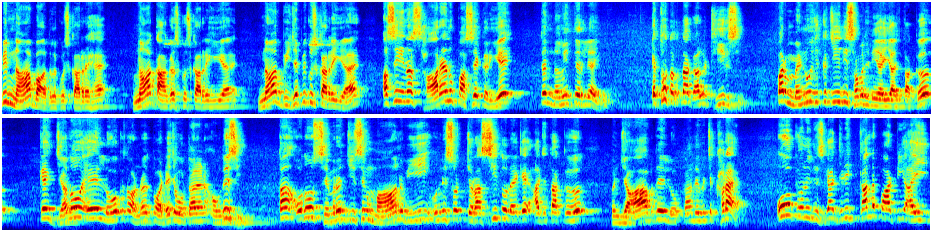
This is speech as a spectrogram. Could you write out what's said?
ਵੀ ਨਾ ਬਾਦਲ ਕੁਝ ਕਰ ਰਿਹਾ ਹੈ, ਨਾ ਕਾਂਗਰਸ ਕੁਝ ਕਰ ਰਹੀ ਹੈ, ਨਾ ਬੀਜੇਪੀ ਕੁਝ ਕਰ ਰਹੀ ਹੈ। ਅਸੀਂ ਇਹਨਾਂ ਸਾਰਿਆਂ ਨੂੰ ਪਾਸੇ ਕਰੀਏ ਤੇ ਨਵੀਂ ਧਿਰ ਲਿਆਈਏ। ਇੱਥੋਂ ਤੱਕ ਤਾਂ ਗੱਲ ਠੀਕ ਸੀ, ਪਰ ਮੈਨੂੰ ਇੱਕ ਚੀਜ਼ ਦੀ ਸਮਝ ਨਹੀਂ ਆਈ ਅੱਜ ਤੱਕ ਕਿ ਜਦੋਂ ਇਹ ਲੋਕ ਤੁਹਾਨੂੰ ਤੁਹਾਡੇ ਚ ਵੋਟਾਂ ਲੈਣ ਆਉਂਦੇ ਸੀ ਤਾਂ ਉਦੋਂ ਸਿਮਰਨਜੀਤ ਸਿੰਘ ਮਾਨ ਵੀ 1984 ਤੋਂ ਲੈ ਕੇ ਅੱਜ ਤੱਕ ਪੰਜਾਬ ਦੇ ਲੋਕਾਂ ਦੇ ਵਿੱਚ ਖੜਾ ਹੈ। ਉਹ ਕਿਉਂ ਨਹੀਂ ਦਿਸਗਾ ਜਿਹੜੀ ਕੱਲ ਪਾਰਟੀ ਆਈ,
